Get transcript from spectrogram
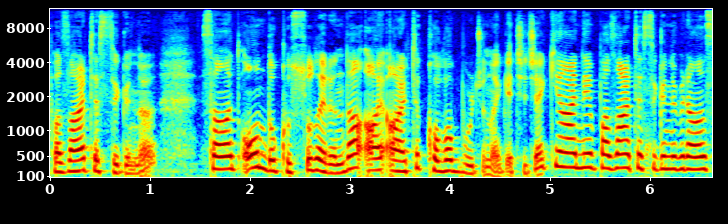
Pazartesi günü. Saat 19 sularında ay artık kova burcuna geçecek. Yani pazartesi günü biraz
